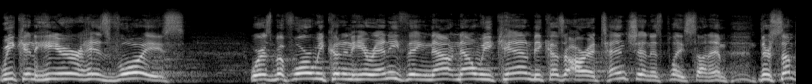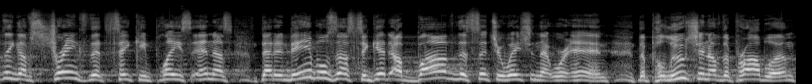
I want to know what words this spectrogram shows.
We can hear His voice. Whereas before we couldn't hear anything, now, now we can because our attention is placed on Him. There's something of strength that's taking place in us that enables us to get above the situation that we're in, the pollution of the problem,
